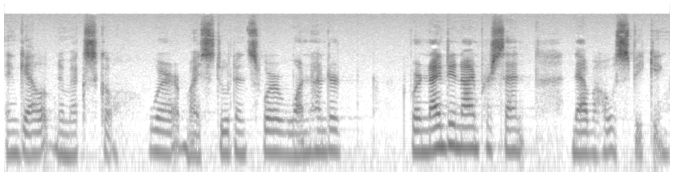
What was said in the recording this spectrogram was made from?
in Gallup, New Mexico, where my students were 100 were 99% Navajo speaking.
